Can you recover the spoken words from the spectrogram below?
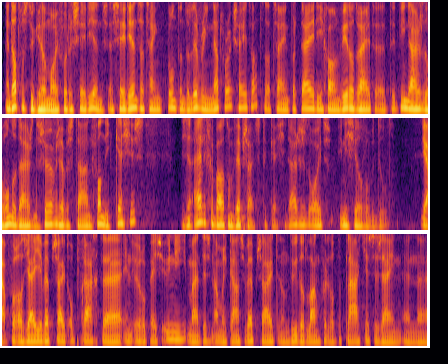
En dat was natuurlijk heel mooi voor de CDN's. En CDN's, dat zijn Content Delivery Networks, heet dat. Dat zijn partijen die gewoon wereldwijd uh, tienduizenden, honderdduizenden servers hebben staan van die caches. Die zijn eigenlijk gebouwd om websites te cachen. Daar is het ooit initieel voor bedoeld. Ja, voor als jij je website opvraagt uh, in de Europese Unie, maar het is een Amerikaanse website, dan duurt dat lang voordat de plaatjes er zijn. En uh,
